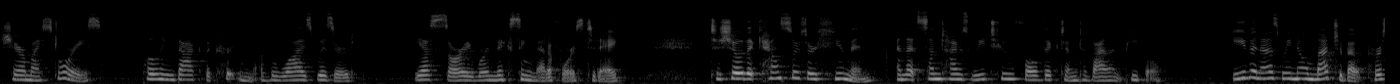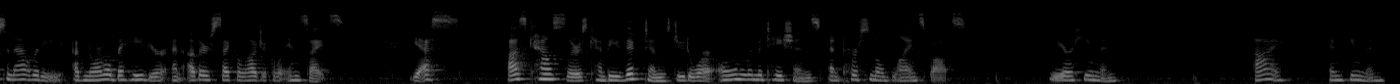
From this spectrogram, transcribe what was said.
share my stories, pulling back the curtain of the wise wizard. Yes, sorry, we're mixing metaphors today. To show that counselors are human and that sometimes we too fall victim to violent people. Even as we know much about personality, abnormal behavior, and other psychological insights. Yes, us counselors can be victims due to our own limitations and personal blind spots. We are human. I am human.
